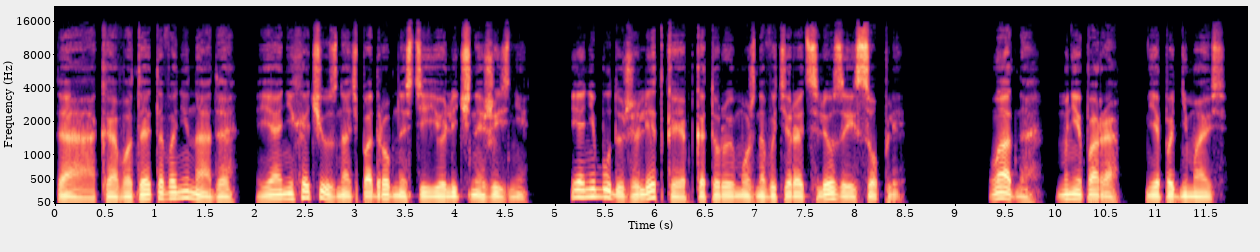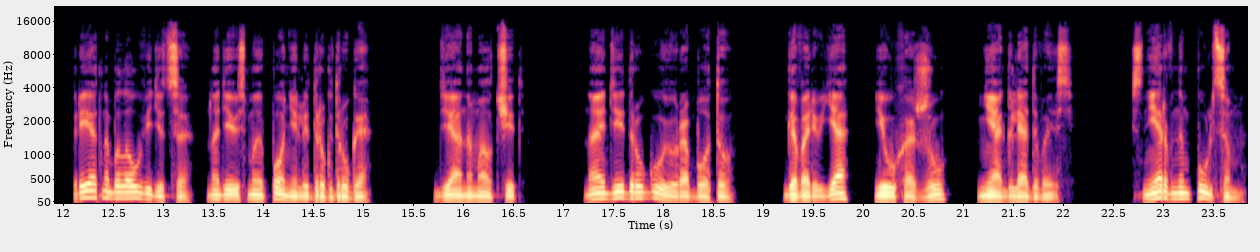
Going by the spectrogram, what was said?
«Так, а вот этого не надо. Я не хочу знать подробности ее личной жизни. Я не буду жилеткой, об которую можно вытирать слезы и сопли. Ладно, мне пора. Я поднимаюсь. Приятно было увидеться. Надеюсь, мы поняли друг друга. Диана молчит. Найди другую работу. Говорю я и ухожу, не оглядываясь. С нервным пульсом,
